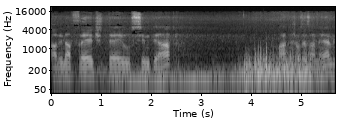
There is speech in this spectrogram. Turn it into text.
Ali na frente tem o Cine Teatro, Padre José Zanelli.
